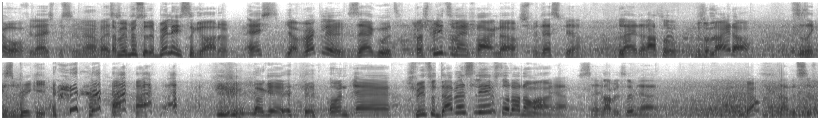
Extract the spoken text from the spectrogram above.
Euro. Vielleicht ein bisschen mehr, weißt Damit du. bist du der billigste gerade. Echt? Ja, wirklich. Sehr gut. Was spielst du, wenn ich fragen darf? Ich bin Despia. Leider. Achso, wieso leider? Das ist like Bricky. Okay. Und äh, spielst du Double Sleeves oder normal? ja, safe. Double Sleeve? Ja. Ja? Double Sleeve.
